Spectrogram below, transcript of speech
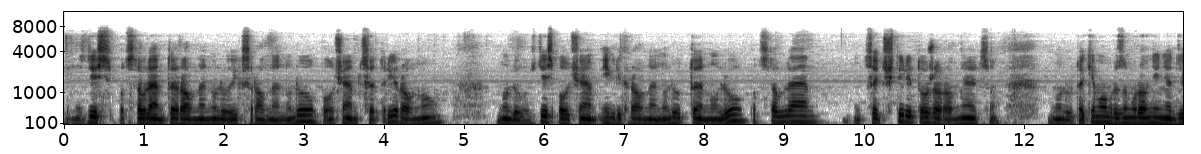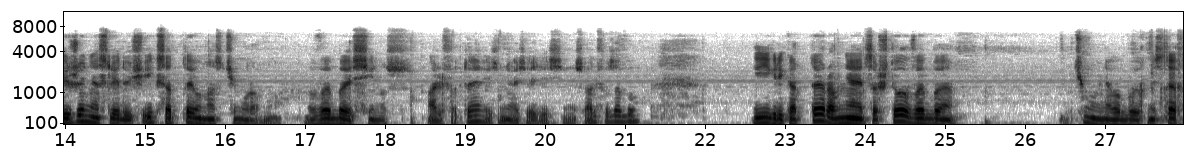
Здесь подставляем t равное нулю, x равное нулю, получаем c3 равно нулю. Здесь получаем y равное нулю, t нулю подставляем. C4 тоже равняется нулю. Таким образом, уравнение движения следующее. x от t у нас чему равно? vb синус альфа t, извиняюсь, я здесь синус альфа забыл. И y от t равняется что? vb. Почему у меня в обоих местах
